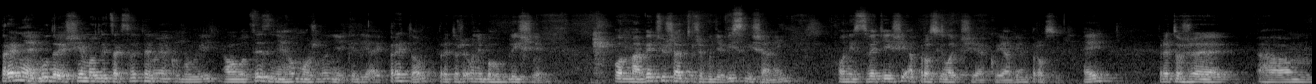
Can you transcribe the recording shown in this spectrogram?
pre mňa je múdrejšie modliť sa k Svetému Jakubovi, alebo cez neho možno niekedy aj preto, pretože on je Bohu bližšie. On má väčšiu šancu, že bude vyslyšaný, on je svetejší a prosí lepšie, ako ja viem prosiť. Hej? Pretože, um,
